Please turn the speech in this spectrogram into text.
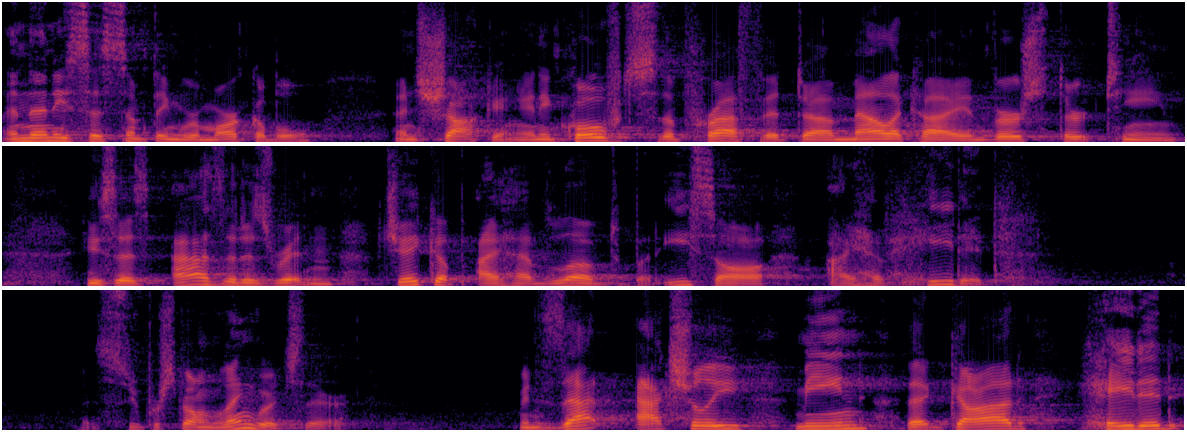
And then he says something remarkable and shocking. And he quotes the prophet uh, Malachi in verse 13. He says, As it is written, Jacob I have loved, but Esau I have hated. Super strong language there. I mean, does that actually mean that God hated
